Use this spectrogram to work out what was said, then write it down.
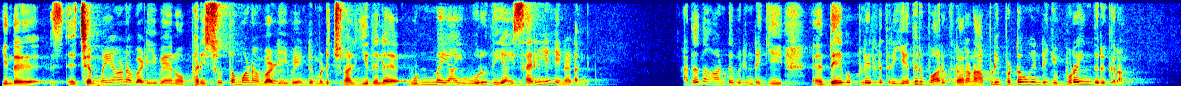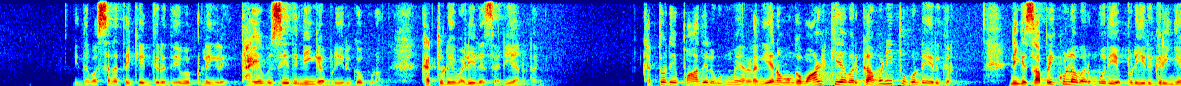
இந்த செ- செம்மையான வழி வேணும் பரிசுத்தமான வழி வேண்டும் சொன்னால் இதில் உண்மையாய் உறுதியாய் சரியாய் நடங்க அதுதான் ஆண்டவர் இன்றைக்கு தேவ பிள்ளைகளிடத்தில் எதிர்பார்க்கிறார். ஆனால் அப்படிப்பட்டவங்க இன்றைக்கு குறைந்திருக்கிறாங்க. இந்த வசனத்தை கேட்கிற தேவ பிள்ளைங்களே தயவு செய்து நீங்கள் அப்படி இருக்கக்கூடாது. கர்த்தருடைய வழியில் சரியாக நடங்க. கர்த்தருடைய பாதையில் உண்மையாக நடங்க. ஏன்னா உங்கள் வாழ்க்கையை அவர் கவனித்து கொண்டே இருக்கிறார். நீங்கள் சபைக்குள்ளே வரும்போது எப்படி இருக்கிறீங்க?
